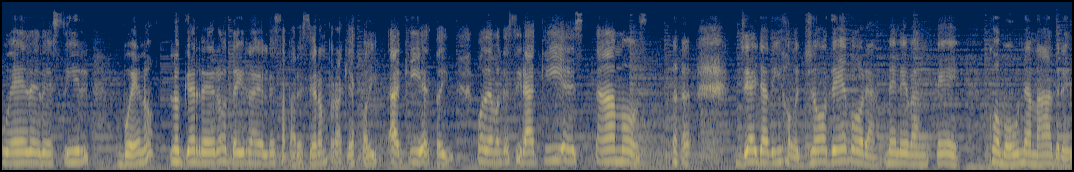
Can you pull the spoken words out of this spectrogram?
puede decir, bueno, los guerreros de Israel desaparecieron, pero aquí estoy, aquí estoy. Podemos decir, aquí estamos. y ella dijo, yo Débora me levanté como una madre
